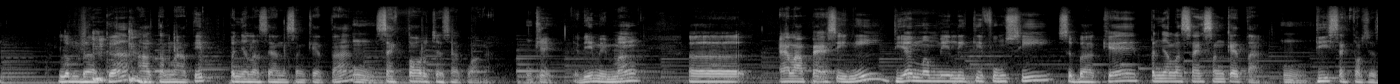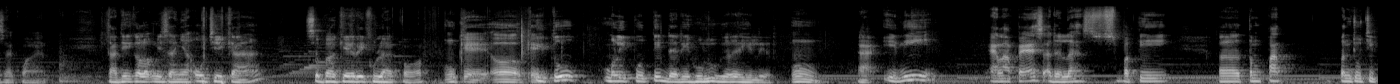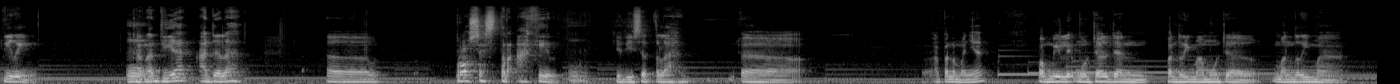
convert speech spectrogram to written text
lembaga alternatif penyelesaian sengketa sektor jasa keuangan. Oke. Jadi memang eh, LAPS ini dia memiliki fungsi sebagai penyelesai sengketa di sektor jasa keuangan. Tadi kalau misalnya OJK sebagai regulator Oke, oke. itu meliputi dari hulu hingga hilir. Hmm. Nah, ini LAPS adalah seperti eh, tempat pencuci piring. Karena dia adalah eh, proses terakhir. Jadi setelah eh, apa namanya? pemilik modal dan penerima modal menerima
